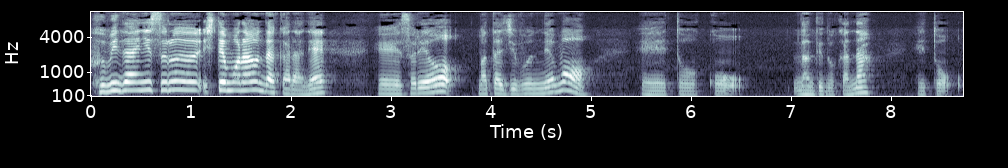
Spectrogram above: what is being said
踏み台にする、してもらうんだからね、えー、それをまた自分でも、えっ、ー、と、こう、なんていうのかな、えっ、ー、と、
